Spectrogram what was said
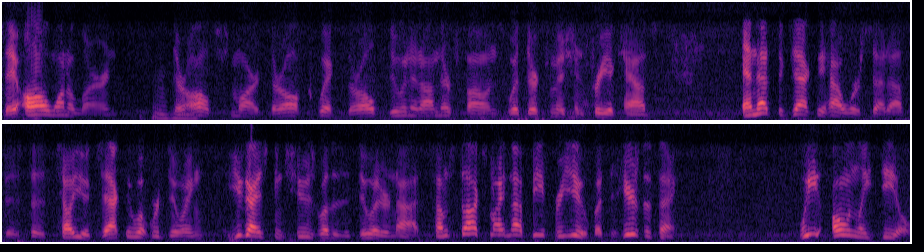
They all want to learn. Mm-hmm. They're all smart. They're all quick. They're all doing it on their phones with their commission-free accounts. And that's exactly how we're set up: is to tell you exactly what we're doing. You guys can choose whether to do it or not. Some stocks might not be for you, but here's the thing: we only deal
